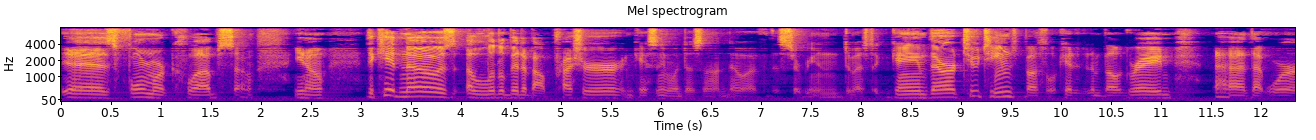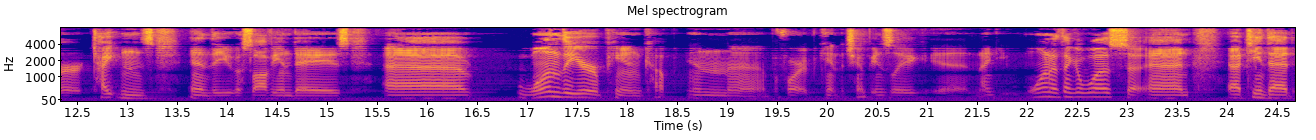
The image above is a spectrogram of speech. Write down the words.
is former club, so you know the kid knows a little bit about pressure. In case anyone does not know of the Serbian domestic game, there are two teams, both located in Belgrade, uh, that were titans in the Yugoslavian days. Uh, won the European Cup in uh, before it became the Champions League in '91, I think it was, so, and a team that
